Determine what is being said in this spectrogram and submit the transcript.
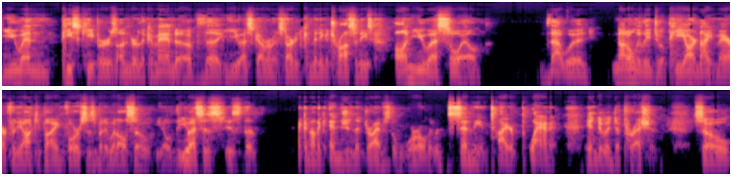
UN peacekeepers under the command of the U.S. government started committing atrocities on U.S. soil, that would not only lead to a PR nightmare for the occupying forces, but it would also, you know, the U.S. is is the economic engine that drives the world. It would send the entire planet into a depression. So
